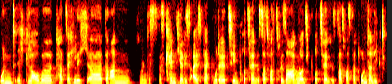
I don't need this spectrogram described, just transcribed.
Und ich glaube tatsächlich äh, daran, das, das kennt ja dieses Eisbergmodell, 10 Prozent ist das, was wir sagen, 90 Prozent ist das, was da drunter liegt.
